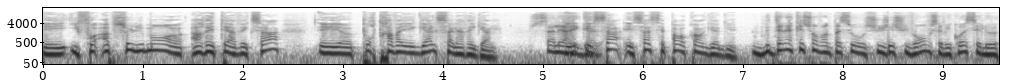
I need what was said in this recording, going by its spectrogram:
Et il faut absolument euh, arrêter avec ça. Et euh, pour travail égal, salaire égal. Salaire Et, égal. et ça, et ça, c'est pas encore gagné. Dernière question avant de passer au sujet suivant. Vous savez quoi C'est le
